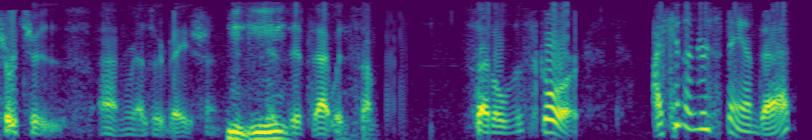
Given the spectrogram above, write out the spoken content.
churches on reservations mm-hmm. as if that would some settle the score. I can understand that.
